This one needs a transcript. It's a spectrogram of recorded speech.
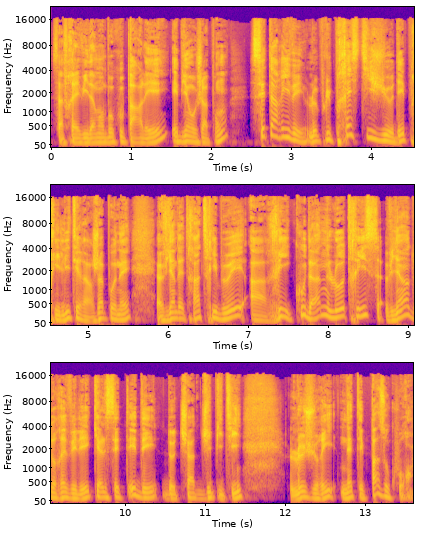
Ça ferait évidemment beaucoup parler. Eh bien, au Japon, c'est arrivé. Le plus prestigieux des prix littéraires japonais vient d'être attribué à Ri Kudan. L'autrice vient de révéler qu'elle s'est aidée de ChatGPT. Le jury n'était pas au courant.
